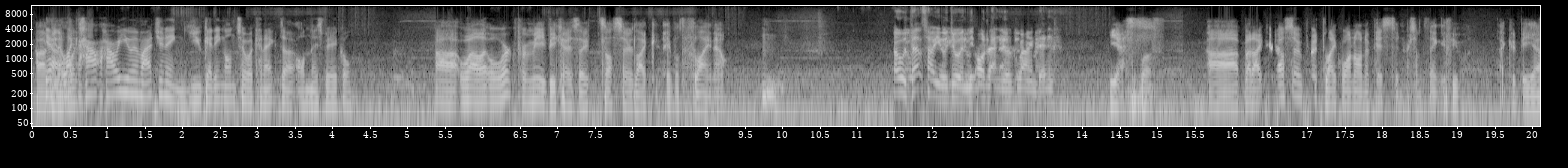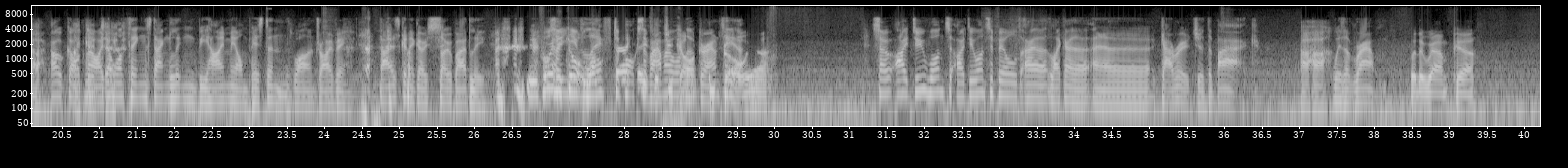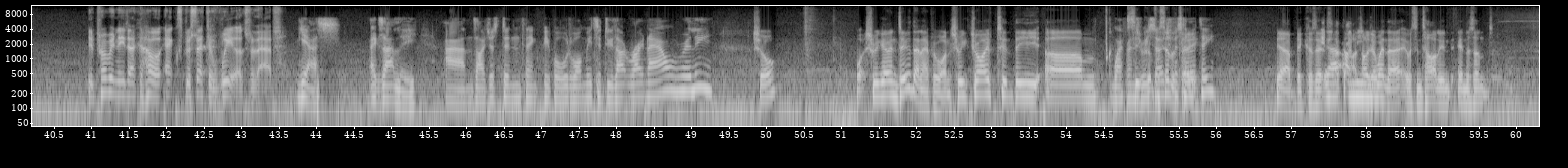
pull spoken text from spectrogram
I yeah, mean, like once- how how are you imagining you getting onto a connector on this vehicle? Uh, well, it will work for me because it's also like able to fly now. Oh, that's how you were doing the odd angle grinding. Yes. Woof. Uh, but I could also put like one on a piston or something if you want. That could be uh. Oh god, a no! I don't uh, want things dangling behind me on pistons while I'm driving. That is going to go so badly. You've Also, you've left a box of ammo on the ground control, Yeah. So I do want to, I do want to build uh, like a, a garage at the back Uh huh. with a ramp. With a ramp, yeah. You'd probably need like a whole extra set of wheels for that. Yes, exactly. And I just didn't think people would want me to do that right now. Really? Sure. What should we go and do then, everyone? Should we drive to the um, Weapons secret research facility? facility? Yeah, because it's. Yeah, I, I I told you I went there. It was entirely innocent.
